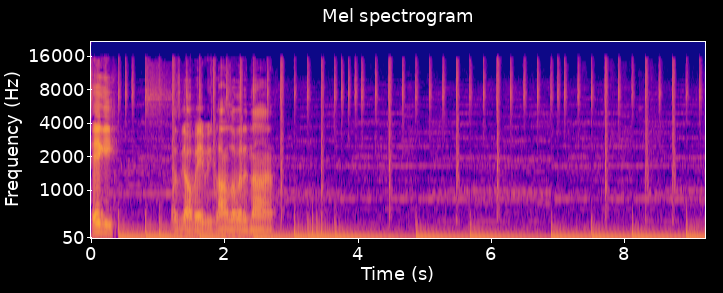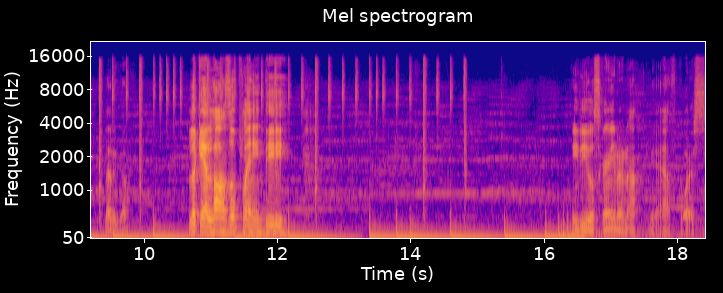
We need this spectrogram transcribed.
Iggy. Let's go, baby. Lonzo with a nine. Look at Lonzo playing D. ED will screen or not? Yeah, of course.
